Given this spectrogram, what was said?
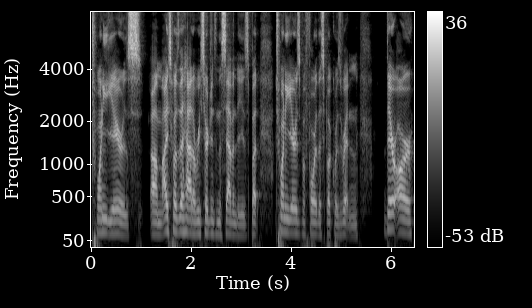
20 years. Um, I suppose they had a resurgence in the 70s, but 20 years before this book was written. There are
